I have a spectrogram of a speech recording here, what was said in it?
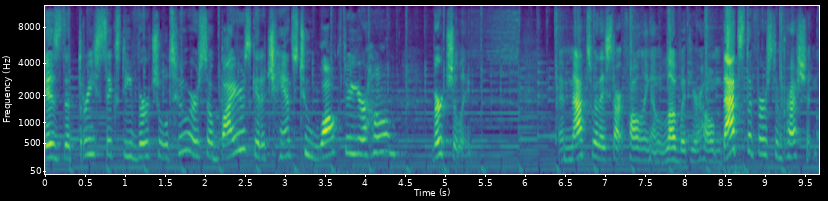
is the 360 virtual tour so buyers get a chance to walk through your home virtually. And that's where they start falling in love with your home. That's the first impression.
